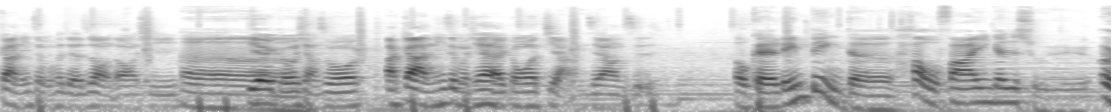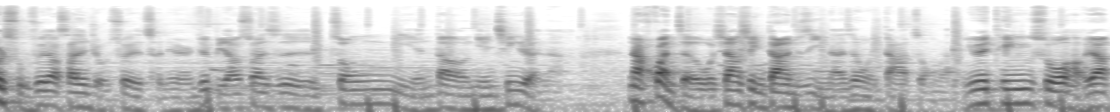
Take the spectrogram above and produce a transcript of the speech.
干你怎么会得这种东西？嗯。第二个我想说，啊干你怎么现在来跟我讲这样子？OK，淋病的好发应该是属于二十五岁到三十九岁的成年人，就比较算是中年到年轻人啊。那患者我相信当然就是以男生为大众了，因为听说好像。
